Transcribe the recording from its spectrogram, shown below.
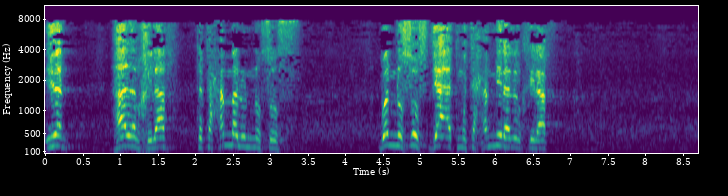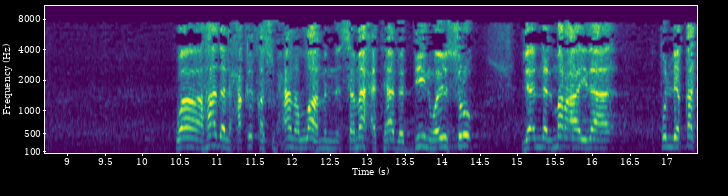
إذا هذا الخلاف تتحمل النصوص. والنصوص جاءت متحملة للخلاف. وهذا الحقيقة سبحان الله من سماحة هذا الدين ويسره لأن المرأة إذا طلقت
